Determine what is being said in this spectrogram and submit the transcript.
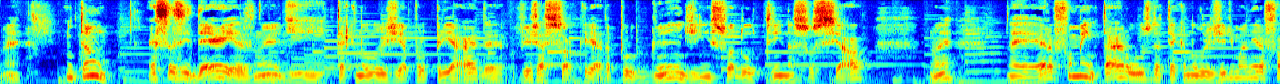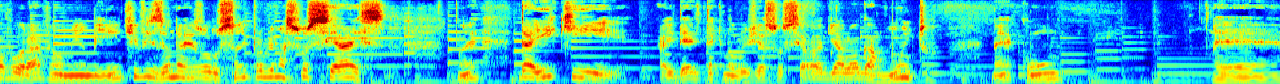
Né? Então, essas ideias né, de tecnologia apropriada, veja só, criada por Gandhi em sua doutrina social, né, era fomentar o uso da tecnologia de maneira favorável ao meio ambiente, visando a resolução de problemas sociais. Né? Daí que a ideia de tecnologia social dialoga muito né, com é,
